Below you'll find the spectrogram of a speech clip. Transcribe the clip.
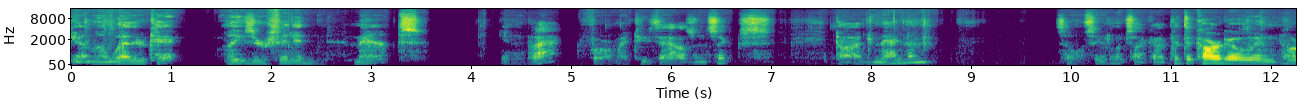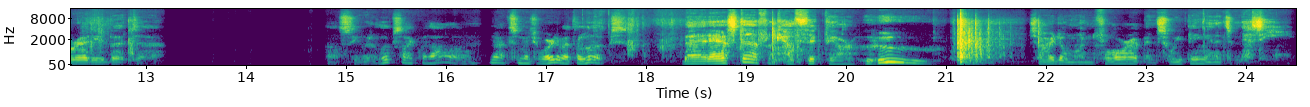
Got my WeatherTech laser fitted mats in black for my 2006 Dodge Magnum. So we'll see what it looks like. I put the cargo in already, but uh, I'll see what it looks like with all of them. Not so much worried about the looks. Badass stuff. Look how thick they are. Woohoo! Sorry, I don't mind the floor. I've been sweeping and it's messy.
